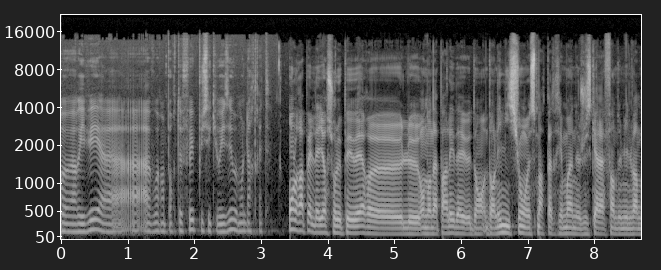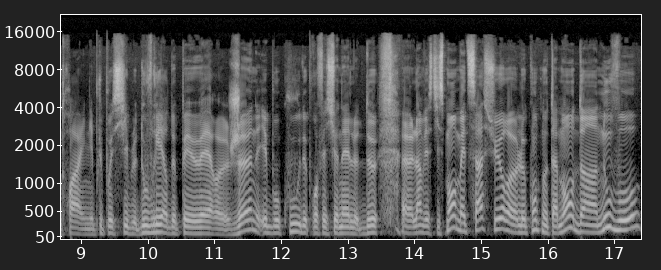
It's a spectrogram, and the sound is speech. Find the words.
euh, arriver à, avoir un portefeuille plus sécurisé au moment de la retraite. On le rappelle d'ailleurs sur le PER, euh, on en a parlé dans, l'émission Smart Patrimoine jusqu'à la fin 2023. Il n'est plus possible d'ouvrir de PER jeunes et beaucoup de professionnels de l'investissement mettent ça sur le compte notamment d'un nouveau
